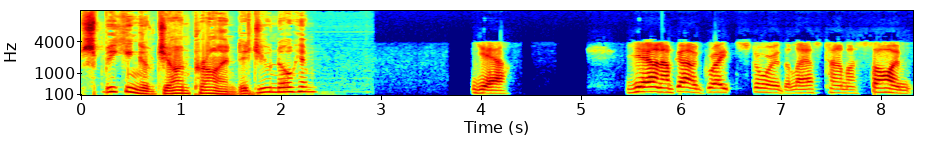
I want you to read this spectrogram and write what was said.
Speaking of John Prine, did you know him? Yeah, yeah, and I've got a great story. The last time I saw him,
